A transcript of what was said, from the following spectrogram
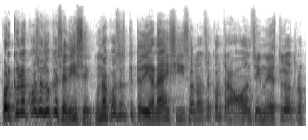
Porque una cosa es lo que se dice, una cosa es que te digan, ay, sí, son 11 contra 11 y esto y lo otro.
